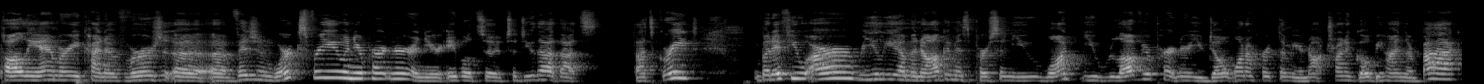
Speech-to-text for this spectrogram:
polyamory kind of version uh, uh, vision works for you and your partner and you're able to to do that that's that's great but if you are really a monogamous person you want you love your partner you don't want to hurt them you're not trying to go behind their back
